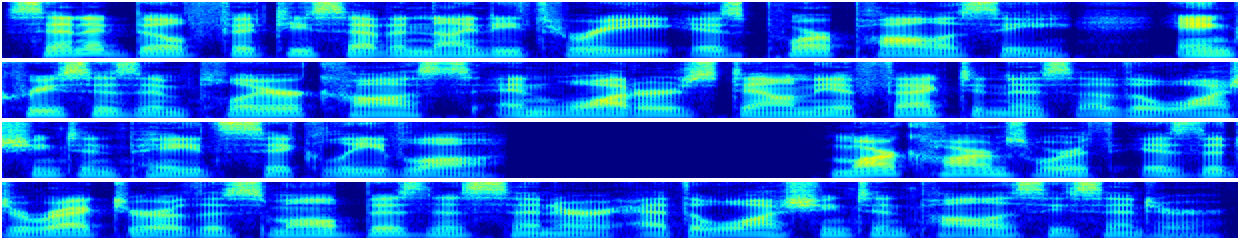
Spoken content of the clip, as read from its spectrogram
Senate Bill 5793 is poor policy, increases employer costs, and waters down the effectiveness of the Washington paid sick leave law. Mark Harmsworth is the director of the Small Business Center at the Washington Policy Center.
